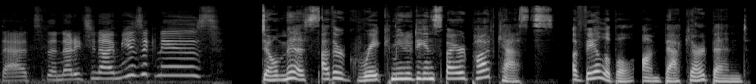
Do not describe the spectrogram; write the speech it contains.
That's the 929 Music News. Don't miss other great community inspired podcasts available on Backyard Bend.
